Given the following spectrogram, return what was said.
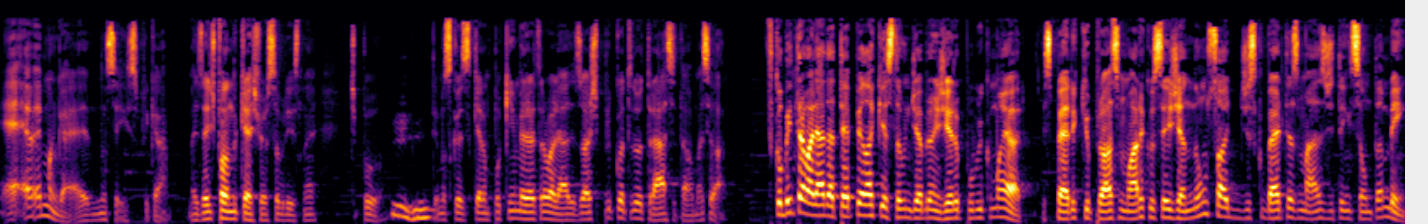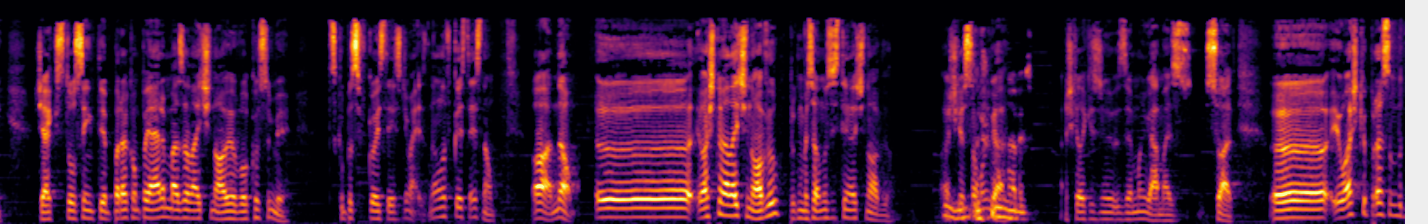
É, é mangá, é- não sei explicar. Mas a gente falando no Cashware sobre isso, né? Tipo, tem umas coisas que eram um pouquinho melhor trabalhadas. Eu acho por conta do traço e tal, mas sei lá. Ficou bem trabalhado até pela questão de abranger o público maior. Espero que o próximo arco seja não só de descobertas, mas de tensão também. Já que estou sem tempo para acompanhar, mas a Light Novel eu vou consumir. Desculpa se ficou extenso demais. Não, não ficou extenso não. Ó, não. Ahn, eu acho que não é Light Novel. Pra começar, eu não sei se tem Light Novel. Acho que é só que mangá. mesmo. Acho que ela quis dizer mangá, mas suave. Ah, eu acho que o próximo,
